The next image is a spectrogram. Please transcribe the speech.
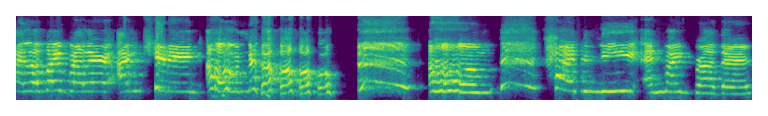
I love my brother. I'm kidding. Oh no. Had me and my brother.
